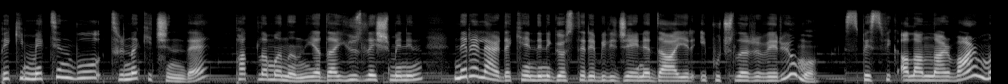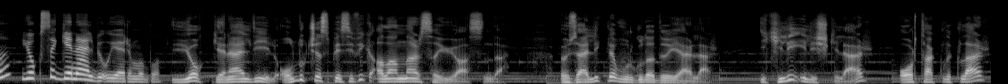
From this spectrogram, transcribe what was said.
Peki Metin bu tırnak içinde patlamanın ya da yüzleşmenin nerelerde kendini gösterebileceğine dair ipuçları veriyor mu? Spesifik alanlar var mı yoksa genel bir uyarı mı bu? Yok genel değil, oldukça spesifik alanlar sayıyor aslında. Özellikle vurguladığı yerler, ikili ilişkiler, ortaklıklar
